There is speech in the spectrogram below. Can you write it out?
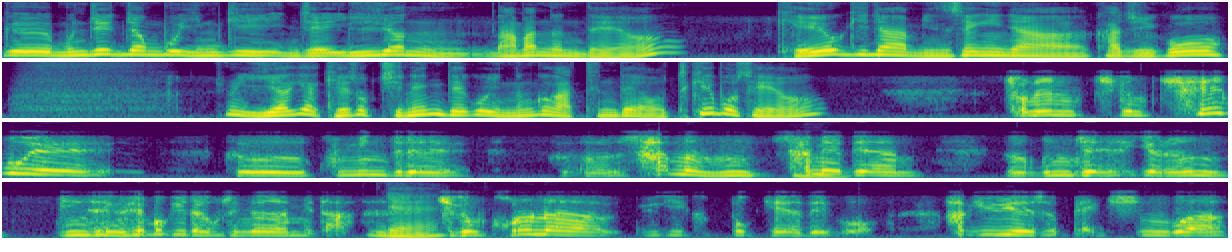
그 문재인 정부 임기 이제 1년 남았는데요. 개혁이냐 민생이냐 가지고 좀 이야기가 계속 진행되고 있는 것 같은데 어떻게 보세요? 저는 지금 최고의 그 국민들의 그 삶은 삶에 대한 그 문제 해결은 민생 회복이라고 생각합니다. 예. 지금 코로나 위기 극복해야 되고 하기 위해서 백신과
